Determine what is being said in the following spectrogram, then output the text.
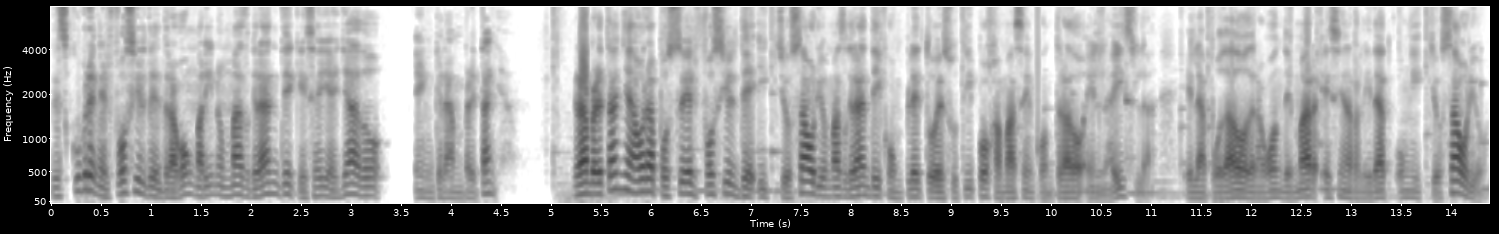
Descubren el fósil del dragón marino más grande que se haya hallado en Gran Bretaña. Gran Bretaña ahora posee el fósil de ictiosaurio más grande y completo de su tipo jamás encontrado en la isla. El apodado dragón de mar es en realidad un ictiosaurio,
